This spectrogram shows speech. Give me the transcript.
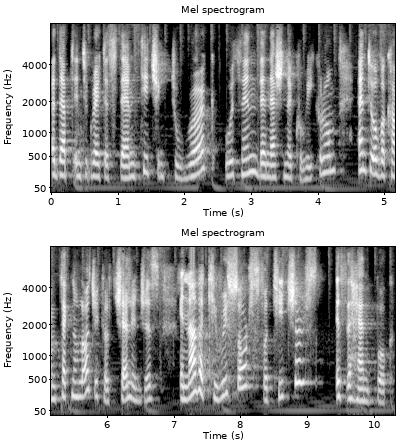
adapt integrated STEM teaching to work within the national curriculum and to overcome technological challenges. Another key resource for teachers is the handbook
